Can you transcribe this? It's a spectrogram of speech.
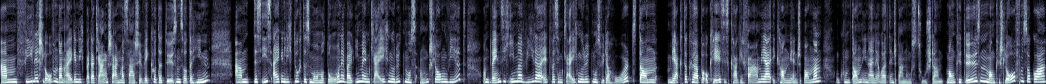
Ähm, viele schlafen dann eigentlich bei der Klangschalenmassage weg oder dösen so dahin. Ähm, das ist eigentlich durch das Monotone, weil immer im gleichen Rhythmus angeschlagen wird. Und wenn sich immer wieder etwas im gleichen Rhythmus wiederholt, dann merkt der Körper, okay, es ist keine Gefahr mehr, ich kann mich entspannen und kommt dann in eine Art Entspannungszustand. Manche dösen, manche schlafen sogar.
